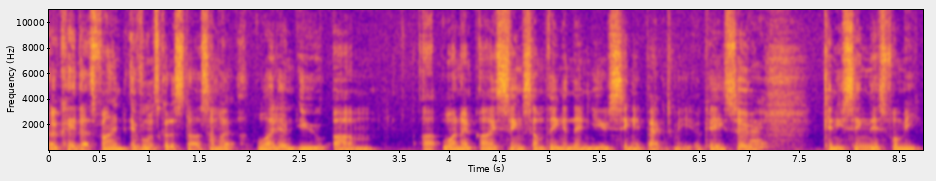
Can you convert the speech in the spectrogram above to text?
Okay, that's fine. Everyone's got to start somewhere. Why don't you? Um, uh, why don't I sing something and then you sing it back to me? Okay. So, Okay. can you sing this for me?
